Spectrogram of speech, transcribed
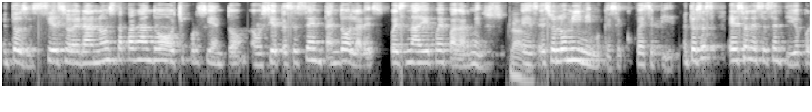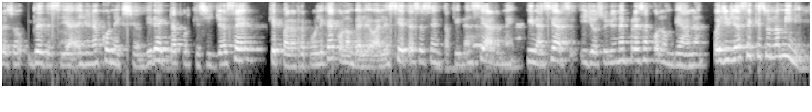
Entonces, si el soberano está pagando 8% o 7,60 en dólares, pues nadie puede pagar menos. Es, eso es lo mínimo que se, pues, se pide. Entonces, eso en ese sentido, por eso les decía, hay una conexión directa, porque si yo sé que para República de Colombia le vale 7,60 financiarme, financiarse y yo soy una empresa colombiana, pues yo ya sé que eso es lo mínimo.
